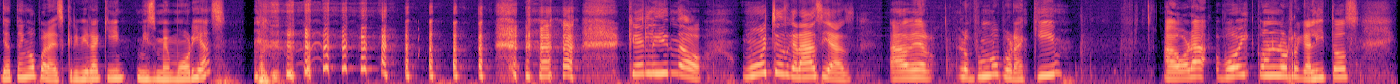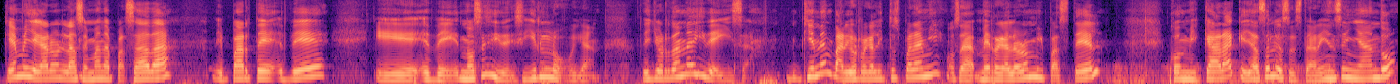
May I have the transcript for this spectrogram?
Ya tengo para escribir aquí mis memorias. ¡Qué lindo! Muchas gracias. A ver, lo pongo por aquí. Ahora voy con los regalitos que me llegaron la semana pasada de parte de, eh, de no sé si decirlo, oigan, de Jordana y de Isa. Tienen varios regalitos para mí, o sea, me regalaron mi pastel con mi cara, que ya se les estaré enseñando.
